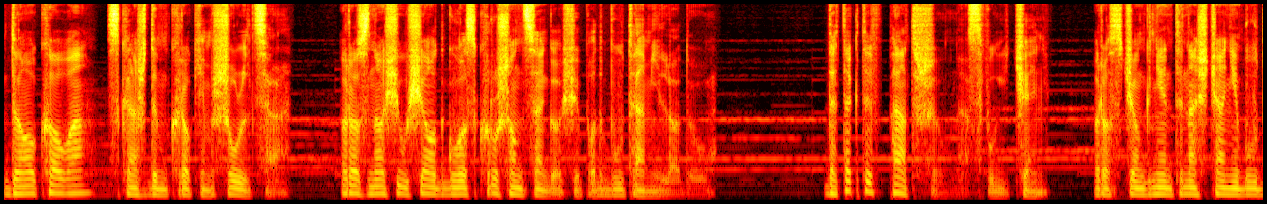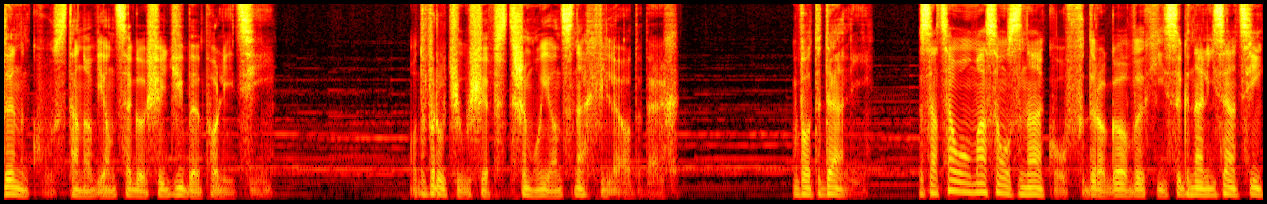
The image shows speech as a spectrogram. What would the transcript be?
Dookoła, z każdym krokiem Szulca, roznosił się odgłos kruszącego się pod butami lodu. Detektyw patrzył na swój cień, rozciągnięty na ścianie budynku stanowiącego siedzibę policji. Odwrócił się, wstrzymując na chwilę oddech. W oddali, za całą masą znaków drogowych i sygnalizacji,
